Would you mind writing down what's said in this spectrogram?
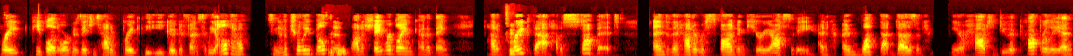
break people at organizations how to break the ego defense that we all have. It's naturally built mm-hmm. in, not a shame or blame kind of thing. How to hmm. break that, how to stop it, and then how to respond in curiosity and and what that does and you know how to do it properly. And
